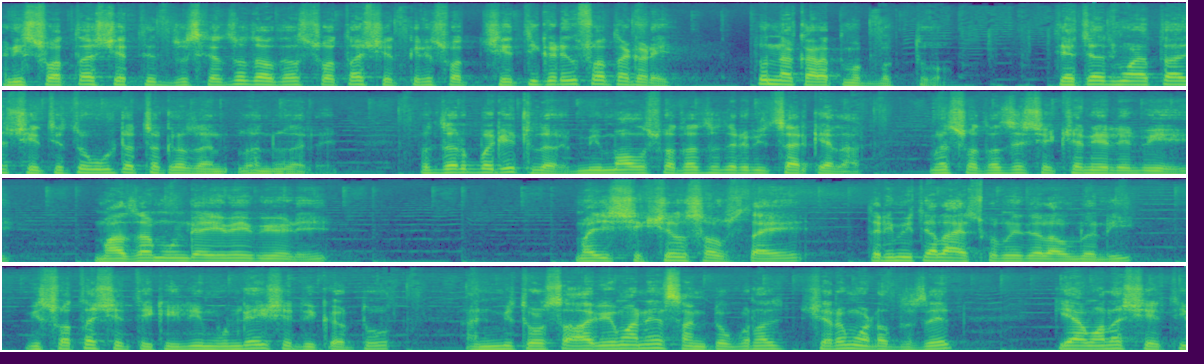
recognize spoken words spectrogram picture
आणि स्वतः शेती दुसऱ्याचं जाऊ स्वतः शेतकरी स्व शेतीकडे स्वतःकडे तो नकारात्मक बघतो. त्याच्याचमुळे आता शेतीचं उलटं चक्र जाण चालू झालं आहे पण जर बघितलं मी माझा स्वतःचा जर विचार केला मग स्वतःचं शिक्षण एल बी आहे माझा मुलगा एम ए बी एड आहे माझी शिक्षण संस्था आहे तरी मी त्याला हायस्कूलमध्ये लावलं नाही मी स्वतः शेती केली मुलगाही शेती करतो आणि मी थोडंसं अभिमानाने सांगतो कोणाला शरम वाटत असेल की आम्हाला शेती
